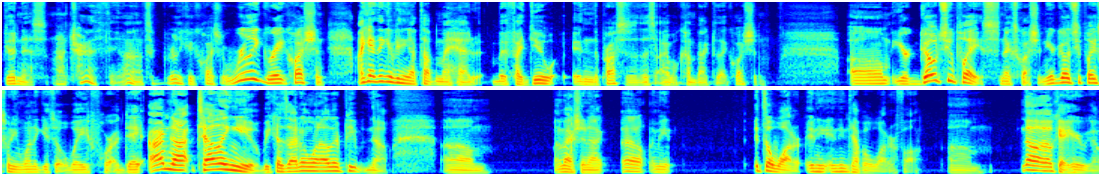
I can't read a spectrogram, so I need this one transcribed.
goodness, I'm trying to think. Oh, that's a really good question. Really great question. I can't think of anything off the top of my head, but if I do in the process of this, I will come back to that question. Um, your go-to place. Next question. Your go-to place when you want to get away for a day. I'm not telling you because I don't want other people. No, um, I'm actually not. Well, I mean, it's a water, any any type of waterfall. Um, no, okay, here we go.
